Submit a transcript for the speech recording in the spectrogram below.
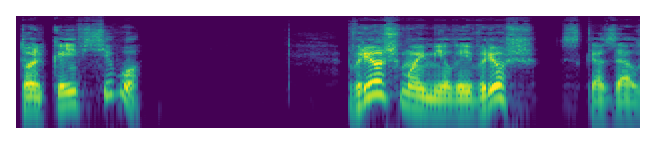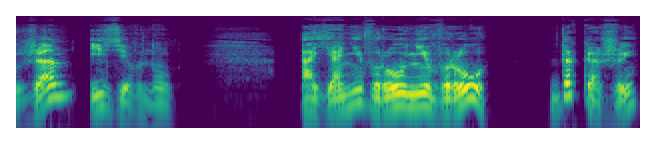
только и всего. — Врешь, мой милый, врешь, — сказал Жан и зевнул. — А я не вру, не вру. Докажи.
